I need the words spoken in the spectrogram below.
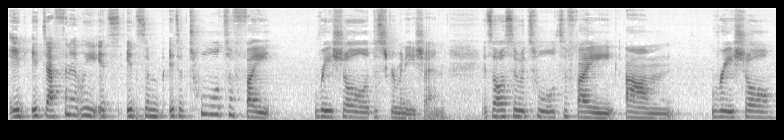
it, it definitely it's it's a it's a tool to fight racial discrimination. It's also a tool to fight um, racial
